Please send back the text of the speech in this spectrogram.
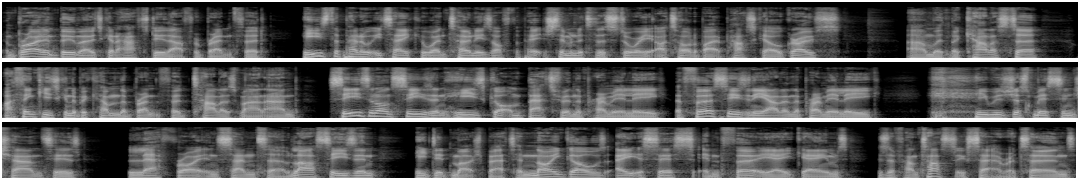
And Bryan Mbeumo is going to have to do that for Brentford. He's the penalty taker when Toney's off the pitch, similar to the story I told about Pascal Gross um, with Mac Allister. I think he's going to become the Brentford talisman. And season on season, he's gotten better in the Premier League. The first season he had in the Premier League, he was just missing chances left, right, and centre. Last season, he did much better. Nine goals, eight assists in 38 games is a fantastic set of returns.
